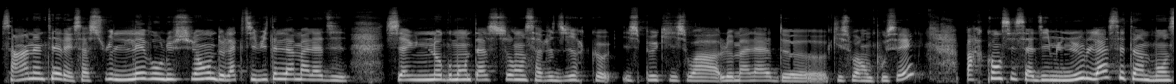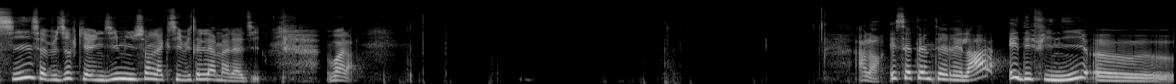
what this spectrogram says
ça a un intérêt. Ça suit l'évolution de l'activité de la maladie. S'il y a une augmentation, ça veut dire qu'il se peut qu'il soit le malade euh, qui soit en poussée. Par contre, si ça diminue, là, c'est un bon signe. Ça veut dire qu'il y a une diminution de l'activité de la maladie. Voilà. Alors, et cet intérêt-là est défini, euh,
